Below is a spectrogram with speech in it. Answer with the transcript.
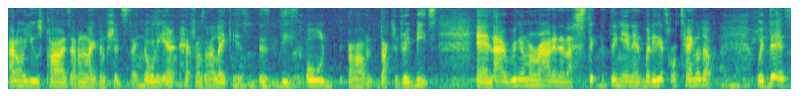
I don't use pods. I don't like them shits. Like the only headphones I like is, is these old um, Dr. Dre Beats, and I ring them around and then I stick the thing in it, but it gets all tangled up. With this,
